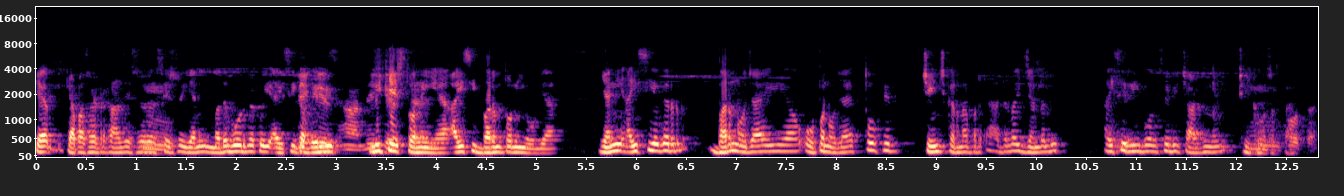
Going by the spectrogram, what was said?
कैपेसिटर ट्रांजिस्टर यानी मदरबोर्ड में कोई आईसी का वैल्यू लीकेज तो नहीं है। आईसी बर्न तो नहीं हो गया। यानी आईसी अगर बर्न हो जाए या ओपन हो जाए तो फिर चेंज करना पड़ता है। अदरवाइज़ जनरली ऐसे रीबॉल से भी चार्जिंग ठीक हो सकता है।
